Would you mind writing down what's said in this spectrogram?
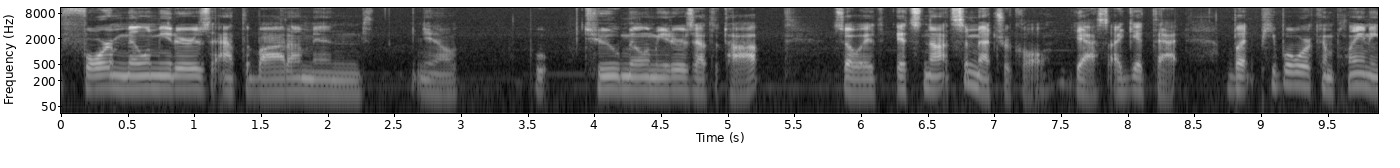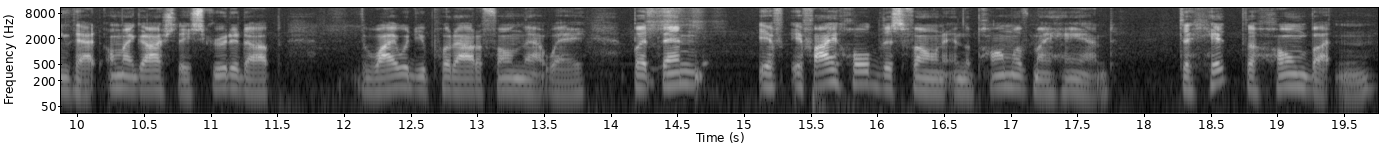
four millimeters at the bottom and you know two millimeters at the top. So it it's not symmetrical. Yes, I get that. But people were complaining that oh my gosh, they screwed it up. Why would you put out a phone that way? But then if if I hold this phone in the palm of my hand to hit the home button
